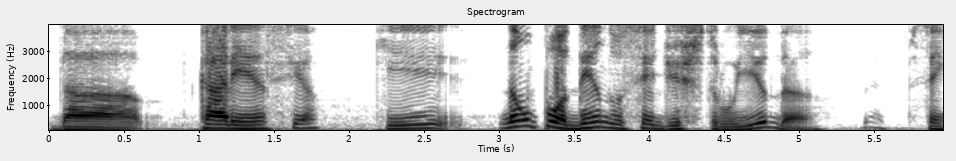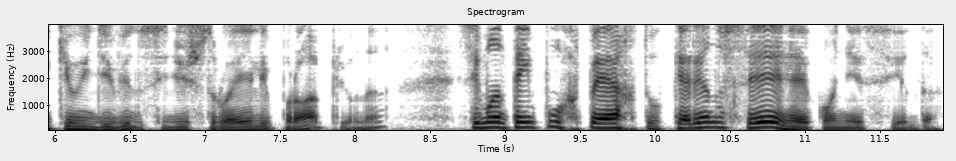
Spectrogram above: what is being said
da carência que, não podendo ser destruída, sem que o indivíduo se destrua ele próprio, né, se mantém por perto, querendo ser reconhecida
